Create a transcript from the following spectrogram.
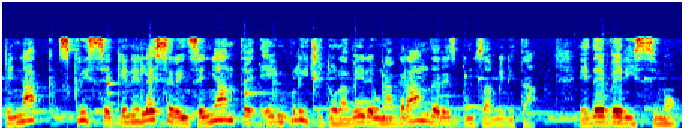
Pennac scrisse che nell'essere insegnante è implicito l'avere una grande responsabilità ed è verissimo.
